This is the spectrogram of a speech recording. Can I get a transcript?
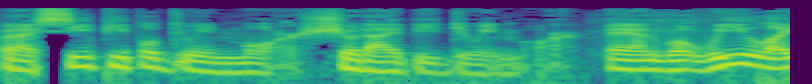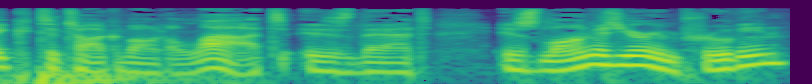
but I see people doing more. Should I be doing more? And what we like to talk about a lot is that as long as you're improving,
